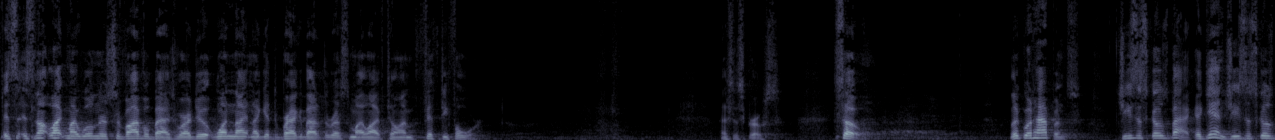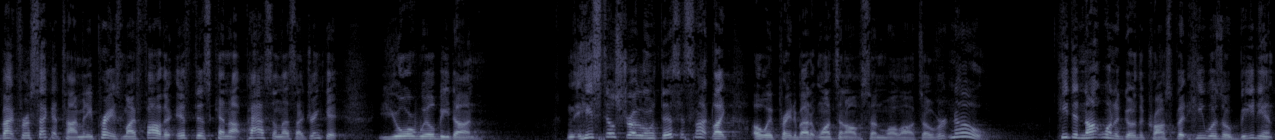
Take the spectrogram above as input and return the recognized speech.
It's, it's not like my wilderness survival badge where I do it one night and I get to brag about it the rest of my life till I'm 54. That's just gross. So, Look what happens. Jesus goes back. Again, Jesus goes back for a second time and he prays, My Father, if this cannot pass unless I drink it, your will be done. He's still struggling with this. It's not like, oh, we prayed about it once and all of a sudden, voila, it's over. No. He did not want to go to the cross, but he was obedient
